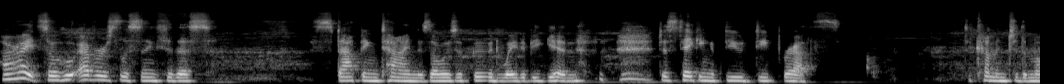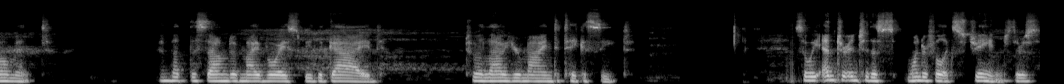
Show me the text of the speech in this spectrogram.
All right. So, whoever's listening to this, stopping time is always a good way to begin. Just taking a few deep breaths to come into the moment and let the sound of my voice be the guide to allow your mind to take a seat. So, we enter into this wonderful exchange. There's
